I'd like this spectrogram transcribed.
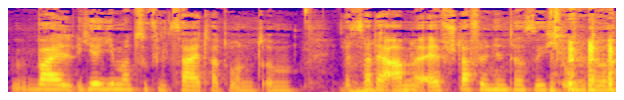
Weil hier jemand zu viel Zeit hat und ähm, jetzt hat der Mhm. Arme elf Staffeln hinter sich und äh,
